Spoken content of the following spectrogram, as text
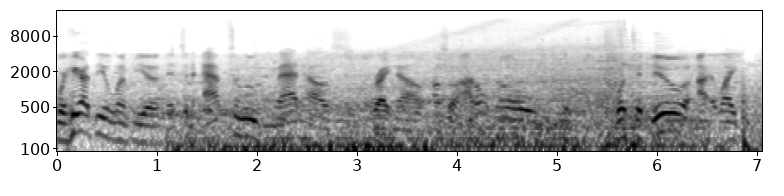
we're here at the Olympia. It's an absolute madhouse right now. Also, I don't know what to do. I like.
